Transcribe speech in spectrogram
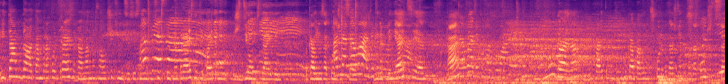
И там, да, там проходит праздник, а нам нужна учительница, естественно, она присутствует на празднике, поэтому ждем, стоим, пока у них закончится Она мероприятие. А? Ну да, и нам, поэтому будем пока побудем в школе, подождем, пока закончится.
